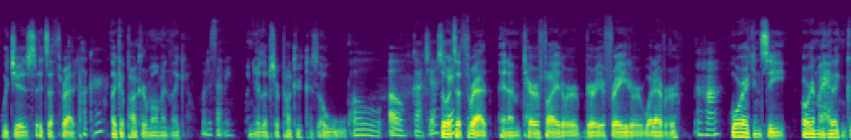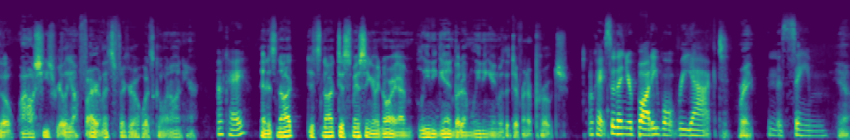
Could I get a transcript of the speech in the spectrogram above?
which is it's a threat. Pucker? Like a pucker moment like What does that mean? when your lips are puckered cuz oh Oh, oh, gotcha. so okay. it's a threat and I'm terrified or very afraid or whatever. uh-huh. Or I can see, or in my head, I can go, wow, she's really on fire. Let's figure out what's going on here. Okay. And it's not, it's not dismissing or ignoring. I'm leaning in, but I'm leaning in with a different approach. Okay. So then your body won't react Right. in the same Yeah.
